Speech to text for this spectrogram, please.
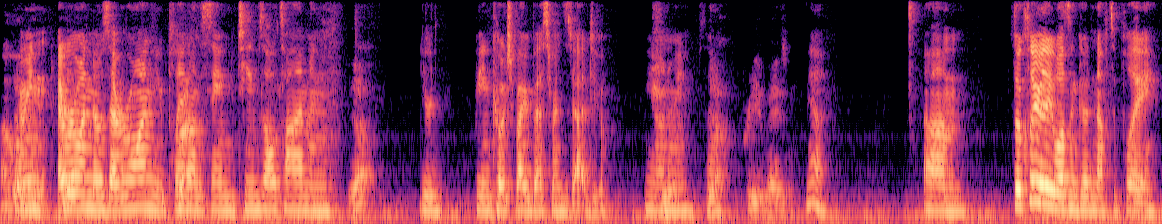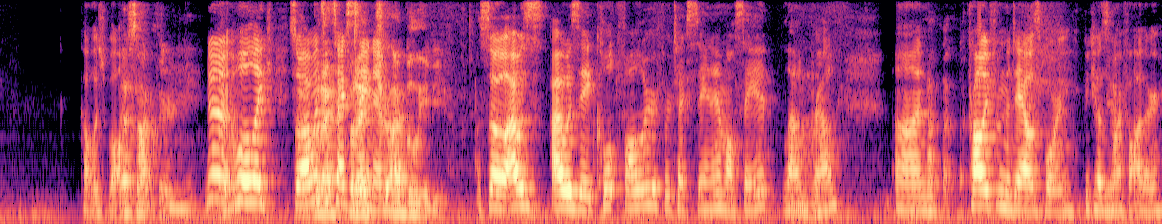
I love I it. mean everyone knows everyone. You play Right. on the same teams all the time, and Yeah. you're being coached by your best friend's dad too. You know sure. what I mean? So, Yeah. Pretty amazing. Yeah. Um, so clearly wasn't good enough to play college ball. That's not clear to me. no, But- well, like so I went but to Texas but A&M. I, tr- I believe you. So I was I was a cult follower for Texas A&M. I'll say it loud and proud. Um, probably from the day I was born because Yeah. of my father.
